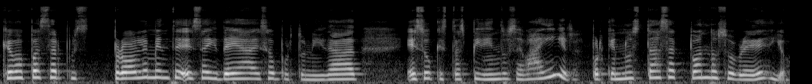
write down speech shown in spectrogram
¿qué va a pasar? Pues probablemente esa idea, esa oportunidad, eso que estás pidiendo se va a ir, porque no estás actuando sobre ello.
